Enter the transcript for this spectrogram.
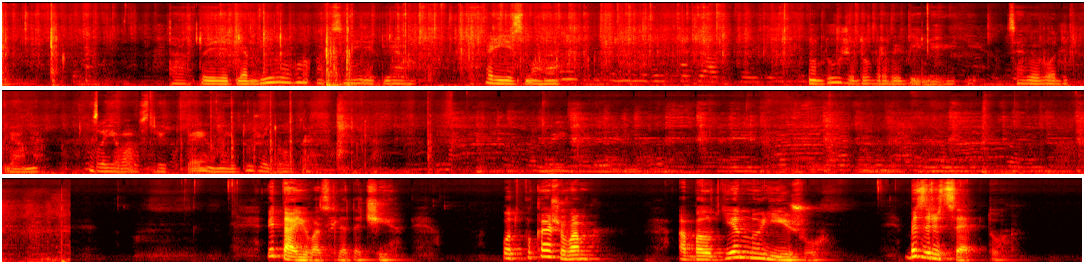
так, то є для білого, а це є для різного. Ну, дуже добре вибілює це виводить плями. Але я в Австрії купляю, воно є дуже добре. Вітаю вас, глядачі. От покажу вам обалденну їжу без рецепту.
